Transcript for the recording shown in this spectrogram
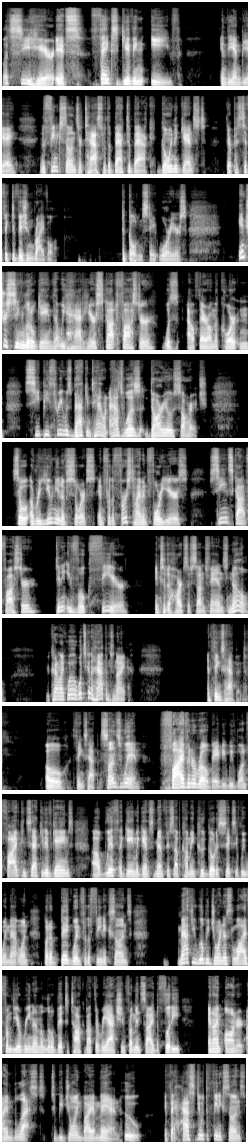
Let's see here. It's Thanksgiving Eve in the NBA. And the Phoenix Suns are tasked with a back to back going against their Pacific Division rival, the Golden State Warriors. Interesting little game that we had here. Scott Foster was out there on the court, and CP3 was back in town, as was Dario Saric. So, a reunion of sorts. And for the first time in four years, seeing Scott Foster didn't evoke fear into the hearts of Suns fans. No. You're kind of like, well, what's going to happen tonight? And things happened. Oh, things happened. Suns win five in a row, baby. We've won five consecutive games uh, with a game against Memphis upcoming. Could go to six if we win that one, but a big win for the Phoenix Suns. Matthew will be joining us live from the arena in a little bit to talk about the reaction from inside the footy. And I'm honored. I am blessed to be joined by a man who, if it has to do with the Phoenix Suns,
